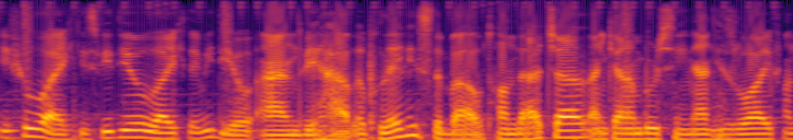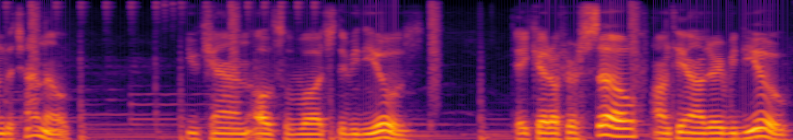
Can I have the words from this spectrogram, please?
If you like this video, like the video and we have a playlist about Hande Erçel and Kerem Bürsin and his life on the channel. You can also watch the videos. Take care of yourself until another video.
